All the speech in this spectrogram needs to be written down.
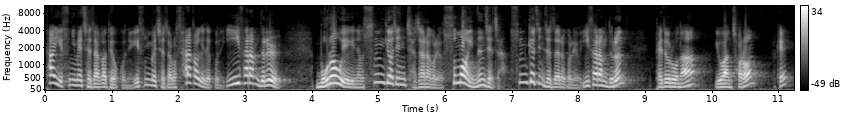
다 예수님의 제자가 되었거든요. 예수님의 제자로 살아가게 됐거든요. 이 사람들을 뭐라고 얘기냐면 숨겨진 제자라 그래요. 숨어 있는 제자, 숨겨진 제자라 그래요. 이 사람들은 베드로나 요한처럼 이렇게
